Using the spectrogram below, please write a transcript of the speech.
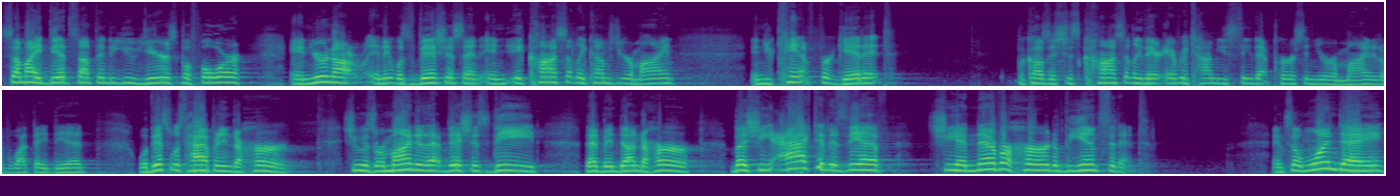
Somebody did something to you years before, and you're not, and it was vicious, and, and it constantly comes to your mind and you can't forget it because it's just constantly there. Every time you see that person, you're reminded of what they did. Well, this was happening to her. She was reminded of that vicious deed that had been done to her, but she acted as if she had never heard of the incident. And so one day,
